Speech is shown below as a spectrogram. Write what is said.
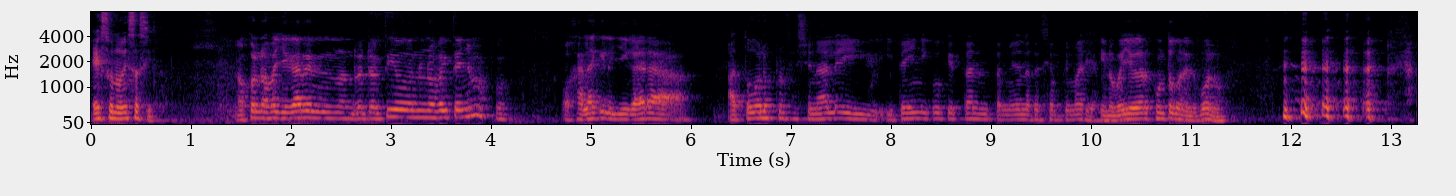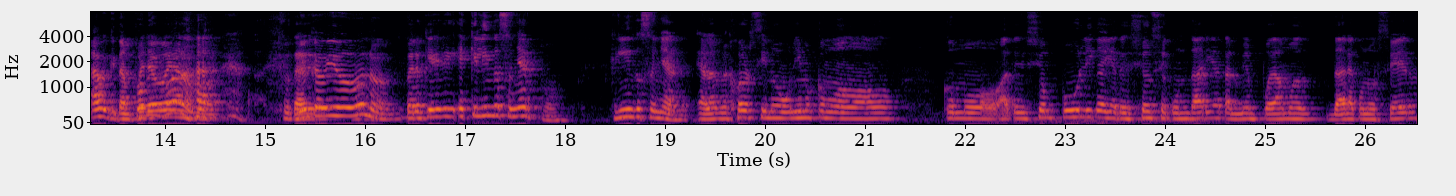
eso no es así. a lo mejor nos va a llegar en retroactivo en unos 20 años más. Pues. Ojalá que le llegara a todos los profesionales y, y técnicos que están también en atención primaria. Y nos va a llegar junto con el bono. Ah, porque tampoco Pero bueno. Puta, Nunca ha habido bono. Pero que, es que lindo soñar, po. Qué lindo soñar. A lo mejor si nos unimos como, como atención pública y atención secundaria también podamos dar a conocer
